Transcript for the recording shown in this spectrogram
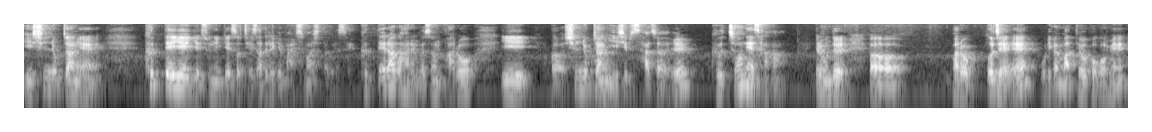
이 16장에 그때의 예수님께서 제자들에게 말씀하셨다 그랬어요. 그때라고 하는 것은 바로 이 어, 16장 24절 그 전의 상황. 여러분들 어 바로 어제 우리가 마테오 복음의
